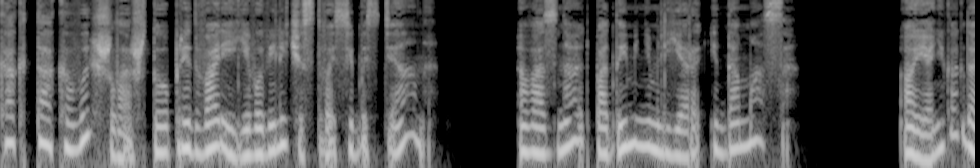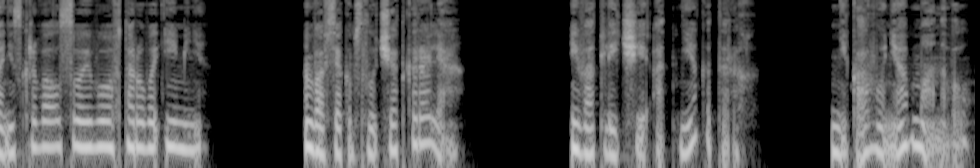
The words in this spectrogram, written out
как так вышло, что при дворе его величества Себастьяна вас знают под именем Льера и Дамаса? А я никогда не скрывал своего второго имени. во всяком случае от короля. И в отличие от некоторых, никого не обманывал.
